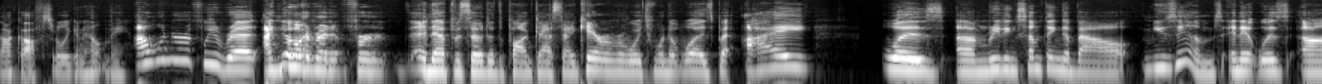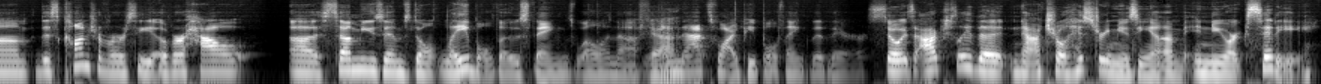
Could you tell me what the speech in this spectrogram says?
knockoff's really going to help me. I wonder if we read. I know I read it for an episode of the podcast. I can't remember which one it was, but I was um, reading something about museums, and it was um, this controversy over how uh, some museums don't label those things well enough, Yeah. and that's why people think that they're. So it's actually the Natural History Museum in New York City,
